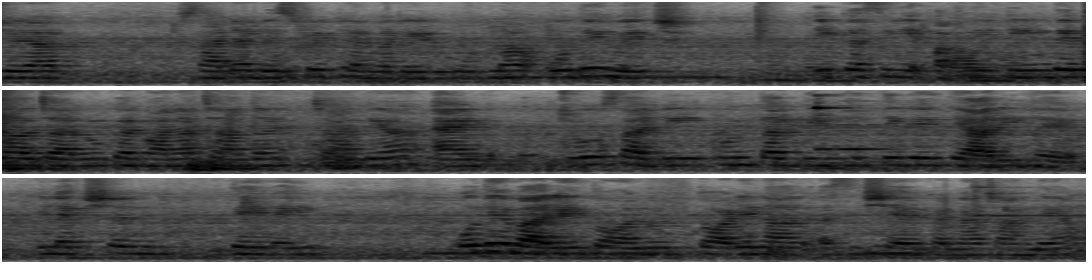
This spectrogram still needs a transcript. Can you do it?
ਜਿਹੜਾ ਸਾਡਾ ਡਿਸਟ੍ਰਿਕਟ ਹੈ ਮਲੇਰਕੋਟਲਾ ਉਹਦੇ ਵਿੱਚ ਇੱਕ ਅਸੀਂ ਆਪਣੀ ਟੀਮ ਦੇ ਨਾਲ ਜਾਣੂ ਕਰਵਾਉਣਾ ਚਾਹੁੰਦਾ ਚਾਹੁੰਦੇ ਹਾਂ ਐਂਡ ਜੋ ਸਾਡੀ ਹੁਣ ਤੱਕ ਦੀ ਕੀਤੀ ਗਈ ਤਿਆਰੀ ਹੈ ਇਲੈਕਸ਼ਨ ਦੇ ਲਈ, ਉਹਦੇ ਬਾਰੇ ਤੁਹਾਨੂੰ ਤੁਹਾਡੇ ਨਾਲ ਅਸੀਂ ਸ਼ੇਅਰ ਕਰਨਾ ਚਾਹੁੰਦੇ ਹਾਂ।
